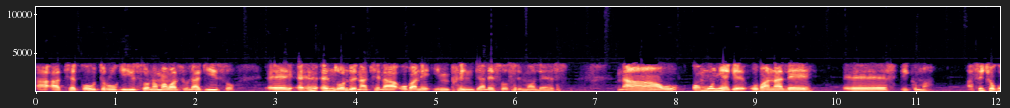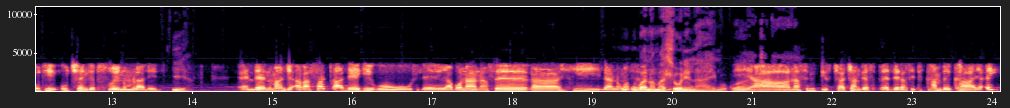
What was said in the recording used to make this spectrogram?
athe go through kiso noma wadlula kiso eh e- engcondweni akhe la uba ne-imprint yaleso simo leso. Now omunye ke uba nale eh stigma asitsho ukuthi utshe ngebusweni umlaleli. Yeah and then manje akasaqaleki kuhle yabona nasekahila noma uba namahloni naye ngokwakhe. Ya nasimdischarge ngesibhedlela sithi kuhambe ekhaya. Eyi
